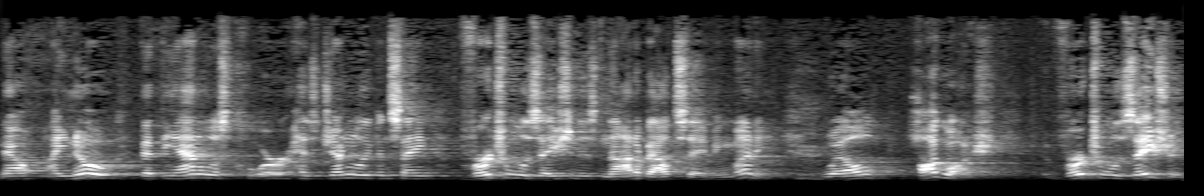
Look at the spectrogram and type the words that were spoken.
Now, I know that the analyst corps has generally been saying virtualization is not about saving money. Well, hogwash. Virtualization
